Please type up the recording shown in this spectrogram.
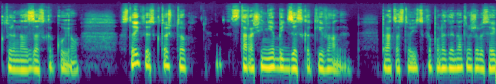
które nas zaskakują. Stoik to jest ktoś, kto stara się nie być zaskakiwany. Praca stoicka polega na tym, żeby sobie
